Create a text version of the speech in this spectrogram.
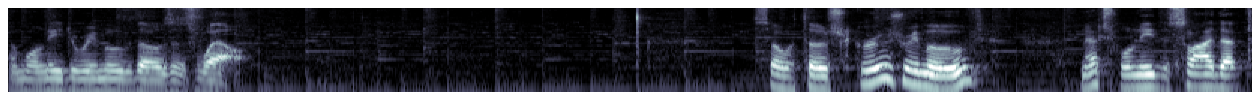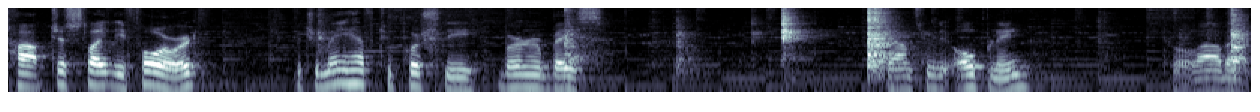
and we'll need to remove those as well. So with those screws removed, next we'll need to slide that top just slightly forward, but you may have to push the burner base down through the opening to allow that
